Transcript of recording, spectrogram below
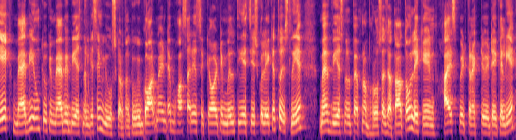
एक मैं भी हूँ, क्योंकि मैं भी बी एस की सिम यूज़ करता हूँ, क्योंकि गवर्नमेंट है, बहुत सारी सिक्योरिटी मिलती है इस चीज़ को लेकर तो इसलिए मैं बीएसएनएल पे अपना भरोसा जताता हूँ, लेकिन हाई स्पीड कनेक्टिविटी के लिए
